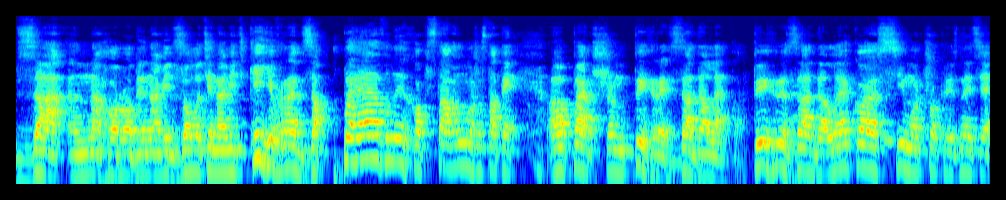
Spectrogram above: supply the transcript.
за нагороди. Навіть золоті, навіть Київред за певних обставин може стати першим. Тигри задалеко. Тигри задалеко. Сім очок різниці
